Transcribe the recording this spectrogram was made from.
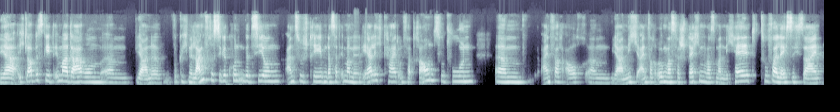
Ja, ich glaube, es geht immer darum, ähm, ja, eine wirklich eine langfristige Kundenbeziehung anzustreben. Das hat immer mit Ehrlichkeit und Vertrauen zu tun. Ähm, einfach auch ähm, ja nicht einfach irgendwas versprechen, was man nicht hält, zuverlässig sein,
